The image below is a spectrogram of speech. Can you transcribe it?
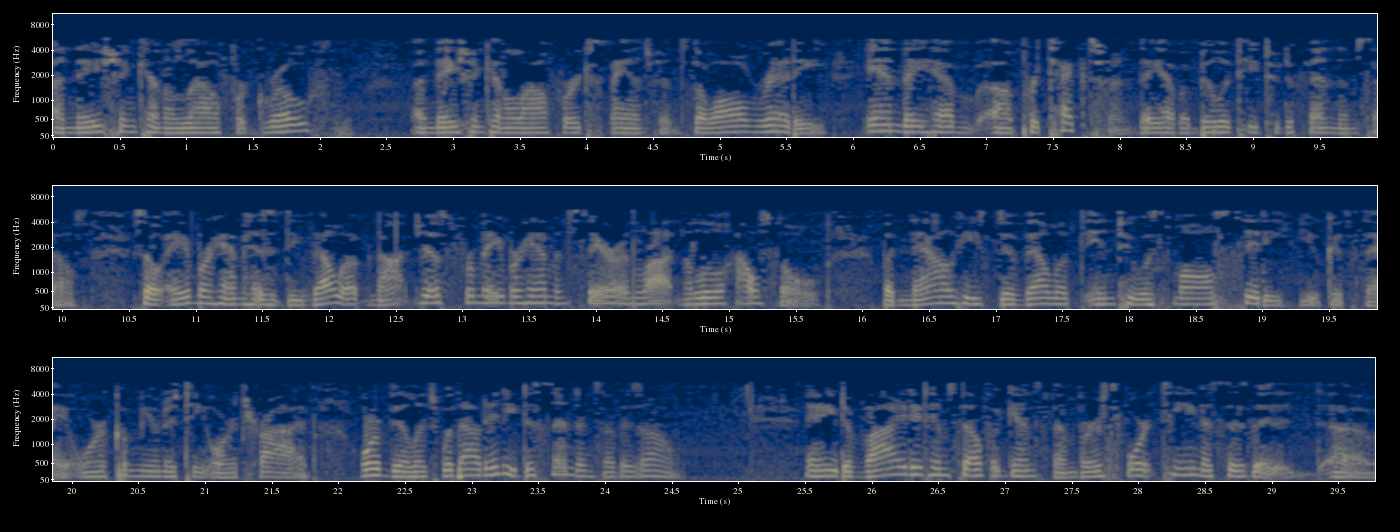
a nation can allow for growth, a nation can allow for expansion. So already, and they have uh, protection, they have ability to defend themselves. So Abraham has developed not just from Abraham and Sarah and Lot in a little household, but now he's developed into a small city, you could say, or a community, or a tribe, or village without any descendants of his own and he divided himself against them. Verse 14 it says that uh,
